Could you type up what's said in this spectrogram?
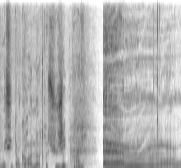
mais c'est encore un autre sujet. Oui. Euh,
